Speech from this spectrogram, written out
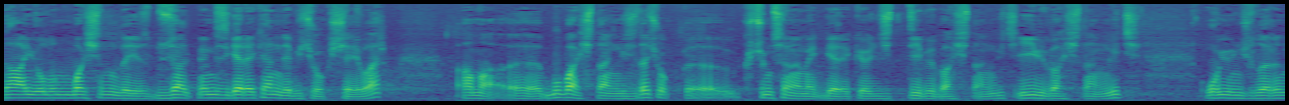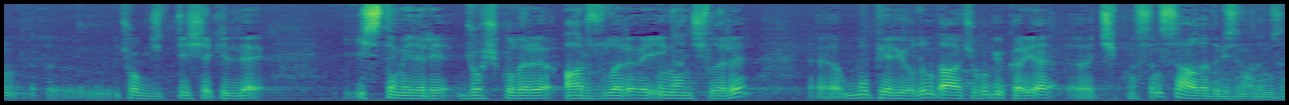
daha yolun başındayız. Düzeltmemiz gereken de birçok şey var. Ama e, bu başlangıcı da çok e, küçümsememek gerekiyor. Ciddi bir başlangıç, iyi bir başlangıç. Oyuncuların e, çok ciddi şekilde istemeleri, coşkuları, arzuları ve inançları e, bu periyodun daha çabuk yukarıya e, çıkmasını sağladı bizim adımıza.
